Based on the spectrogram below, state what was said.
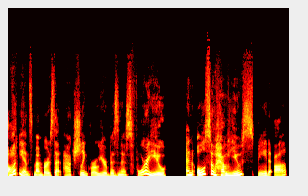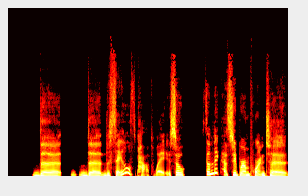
audience members that actually grow your business for you and also how you speed up the the the sales pathway. So something that's super important to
